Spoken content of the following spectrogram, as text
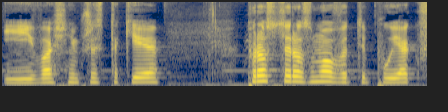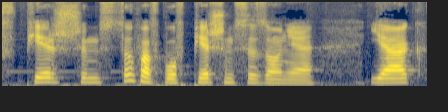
i właśnie przez takie proste rozmowy typu jak w pierwszym, co było w pierwszym sezonie, jak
